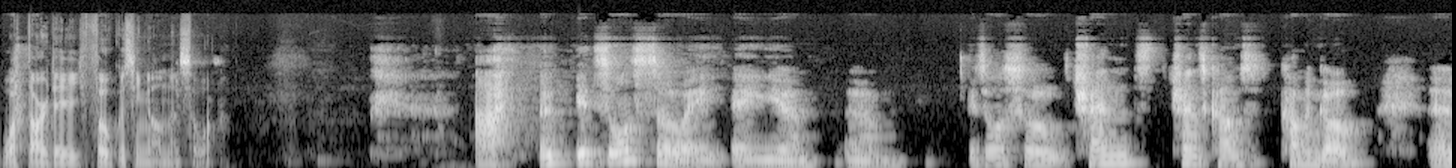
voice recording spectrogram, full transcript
what are they focusing on, and so on? Ah, it- it's also a a um, um, it's also trends trends comes come and go. Uh,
